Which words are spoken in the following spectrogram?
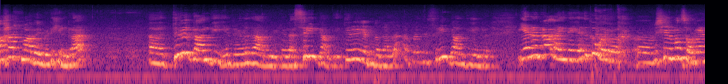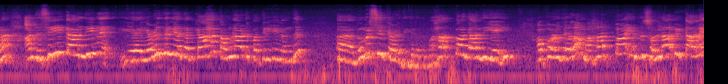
மகாத்மாவை விடுகின்றார். திரு காந்தி என்று எழுத ஆரம்பிக்கின்றார் ஸ்ரீ காந்தி. திரு என்பதால் அப்பொழுது ஸ்ரீ காந்தி என்று. ஏனென்றால் நான் இதை எதுக்கு ஒரு விஷயமா சொல்றேன்னா அந்த ஸ்ரீகாந்தின்னு எ- எழுதியதற்காக தமிழ்நாடு பத்திரிகை வந்து விமர்சித்து எழுதுகிறது. மகாத்மா காந்தியை அப்பொழுதெல்லாம் மகாத்மா என்று சொல்லாவிட்டாலே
